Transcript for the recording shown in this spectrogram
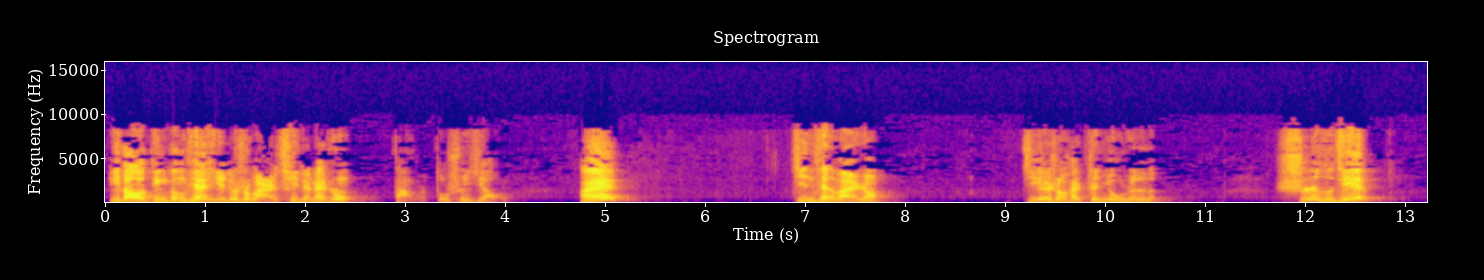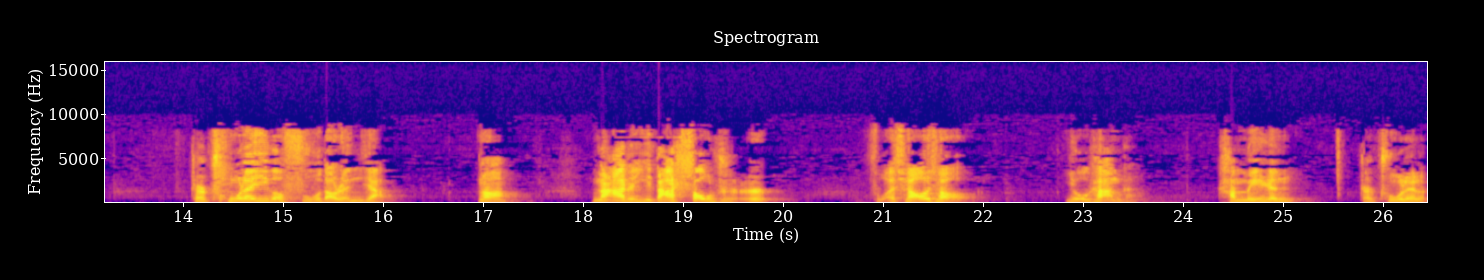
一到定更天，也就是晚上七点来钟，大伙都睡觉了。哎，今天晚上街上还真有人了。十字街这儿出来一个妇道人家，啊，拿着一沓烧纸，左瞧瞧。又看看，看没人，这儿出来了，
